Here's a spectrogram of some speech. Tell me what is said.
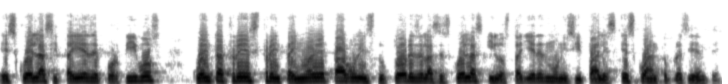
Escuelas y Talleres Deportivos, cuenta 339 pago de instructores de las escuelas y los talleres municipales. ¿Es cuánto, presidente?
